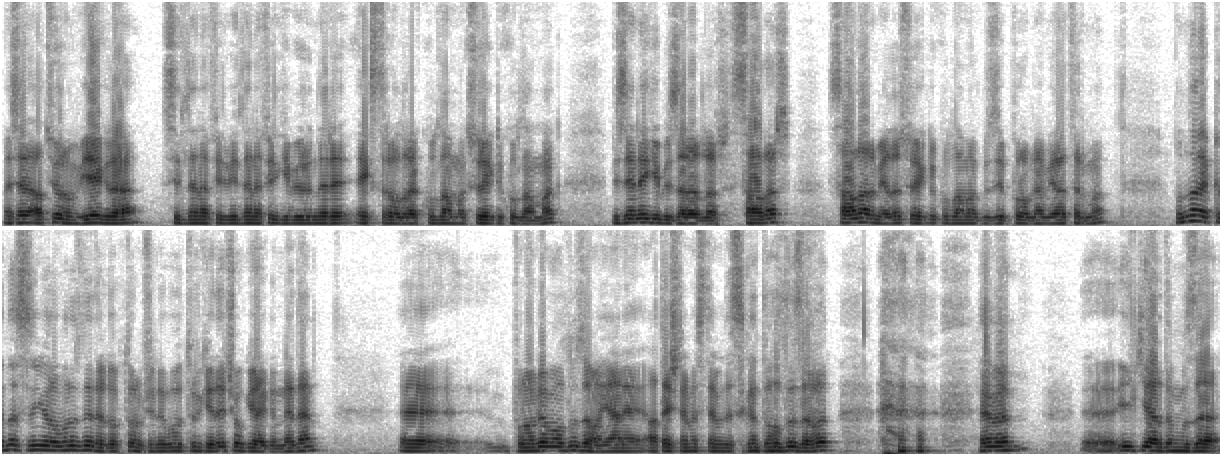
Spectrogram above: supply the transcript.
Mesela atıyorum Viagra, sildenafil, vildenafil gibi ürünleri ekstra olarak kullanmak, sürekli kullanmak bize ne gibi zararlar sağlar? Sağlar mı ya da sürekli kullanmak bizi problem yaratır mı? Bunlar hakkında sizin yorumunuz nedir doktorum? Şimdi bu Türkiye'de çok yaygın. Neden? Ee, problem olduğu zaman yani ateşleme sisteminde sıkıntı olduğu zaman hemen e, ilk yardımımıza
